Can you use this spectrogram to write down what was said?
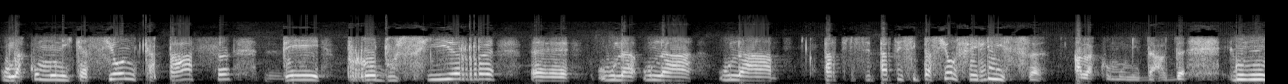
una comunicación capaz de producir eh, una, una- participación feliz a la comunidad. Mm,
